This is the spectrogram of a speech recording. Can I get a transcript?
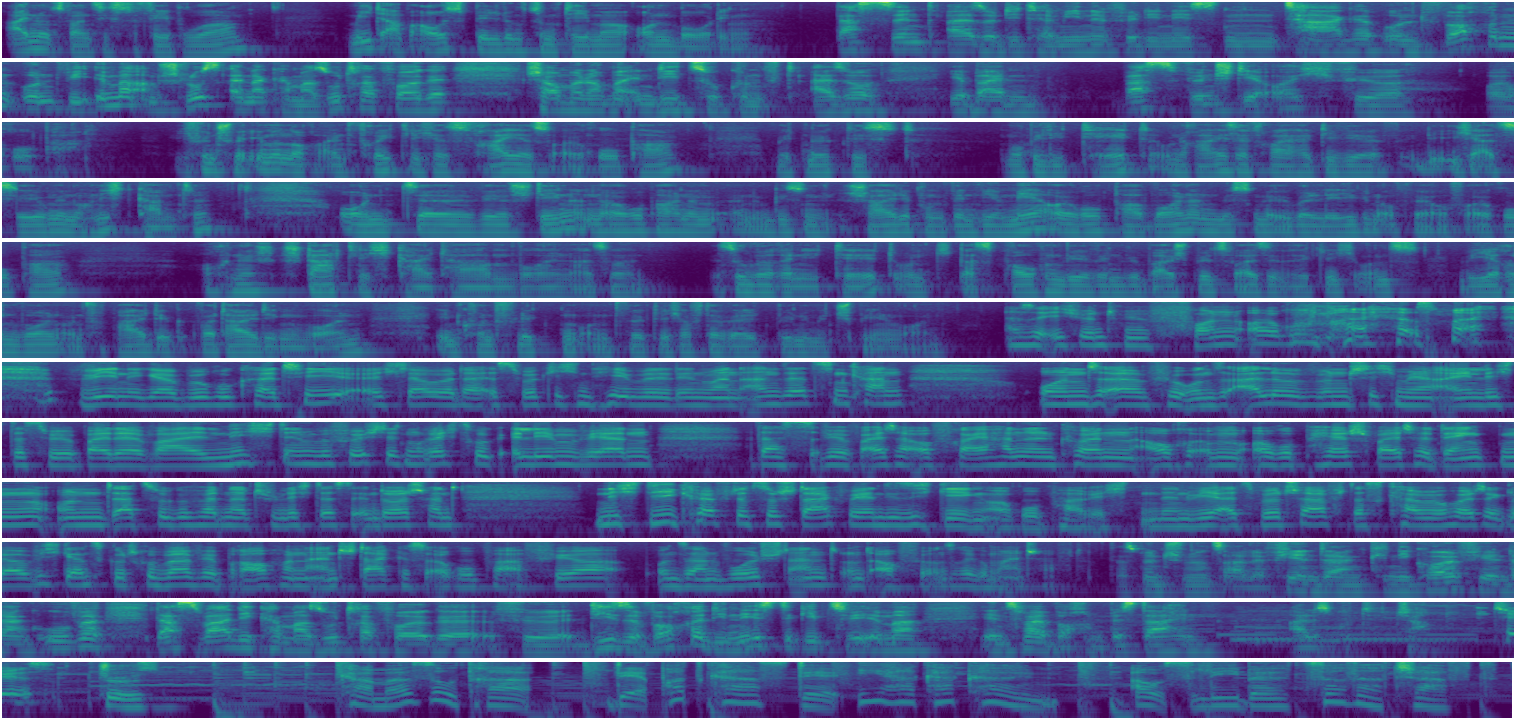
21. Februar, Meetup-Ausbildung zum Thema Onboarding. Das sind also die Termine für die nächsten Tage und Wochen. Und wie immer am Schluss einer Kamasutra-Folge schauen wir nochmal in die Zukunft. Also ihr beiden, was wünscht ihr euch für Europa? Ich wünsche mir immer noch ein friedliches, freies Europa mit möglichst Mobilität und Reisefreiheit, die, wir, die ich als Junge noch nicht kannte. Und äh, wir stehen in Europa an einem, einem gewissen Scheidepunkt. Wenn wir mehr Europa wollen, müssen wir überlegen, ob wir auf Europa auch eine Staatlichkeit haben wollen, also Souveränität. Und das brauchen wir, wenn wir beispielsweise wirklich uns wehren wollen und verteidigen wollen in Konflikten und wirklich auf der Weltbühne mitspielen wollen. Also ich wünsche mir von Europa erstmal weniger Bürokratie. Ich glaube, da ist wirklich ein Hebel, den man ansetzen kann. Und äh, für uns alle wünsche ich mir eigentlich, dass wir bei der Wahl nicht den befürchteten Rechtsruck erleben werden, dass wir weiter auch frei handeln können, auch europäisch weiterdenken. Und dazu gehört natürlich, dass in Deutschland nicht die Kräfte zu stark werden, die sich gegen Europa richten. Denn wir als Wirtschaft, das kam mir heute, glaube ich, ganz gut rüber, wir brauchen ein starkes Europa für unseren Wohlstand und auch für unsere Gemeinschaft. Das wünschen wir uns alle. Vielen Dank, Nicole, vielen Dank, Uwe. Das war die Kamasutra-Folge für diese Woche. Die nächste gibt es wie immer in zwei Wochen. Bis dahin, alles Gute. Ciao. Tschüss. Tschüss. Kamasutra, der Podcast der IHK Köln. Aus Liebe zur Wirtschaft.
